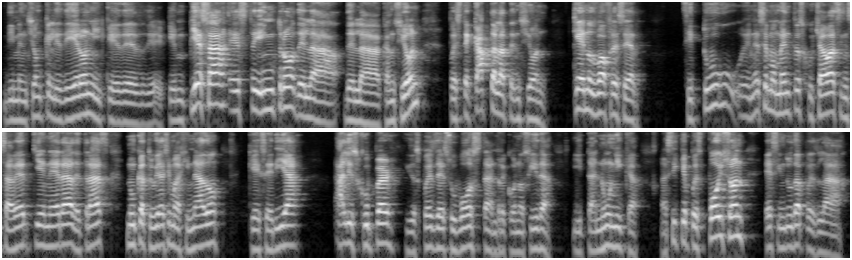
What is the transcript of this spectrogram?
dimensión que le dieron y que desde que empieza este intro de la, de la canción, pues te capta la atención. ¿Qué nos va a ofrecer? Si tú en ese momento escuchabas sin saber quién era detrás, nunca te hubieras imaginado que sería Alice Cooper y después de su voz tan reconocida y tan única. Así que pues Poison es sin duda pues la,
